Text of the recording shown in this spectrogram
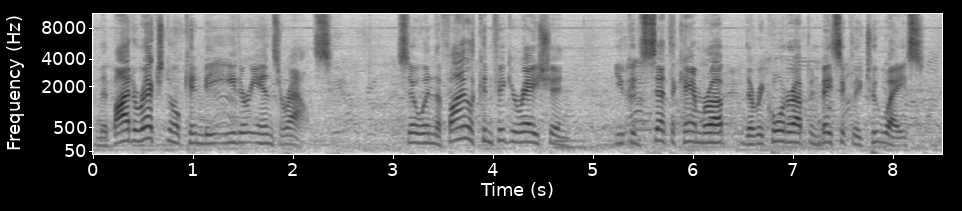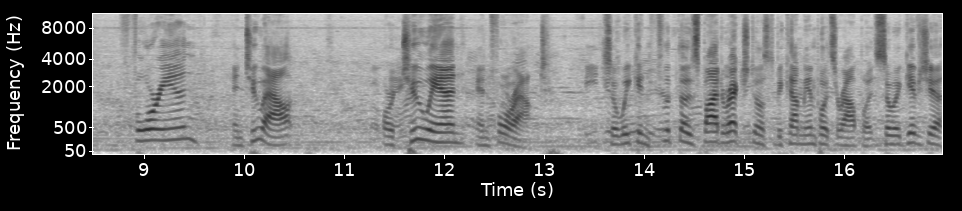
And the bidirectional can be either ins or outs. So in the final configuration, you can set the camera up, the recorder up in basically two ways four in and two out, or two in and four out. So we can flip those bidirectionals to become inputs or outputs. So it gives you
